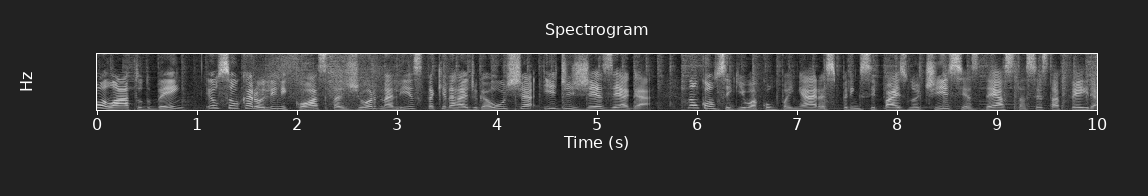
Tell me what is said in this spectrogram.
Olá, tudo bem? Eu sou Caroline Costa, jornalista aqui da Rádio Gaúcha e de GZH. Não conseguiu acompanhar as principais notícias desta sexta-feira,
